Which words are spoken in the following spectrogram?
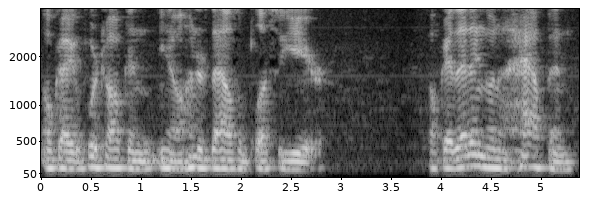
Okay, if we're talking, you know, 100,000 plus a year. Okay, that ain't going to happen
